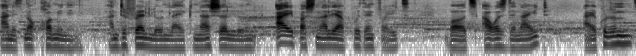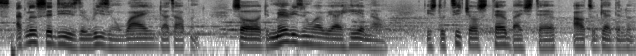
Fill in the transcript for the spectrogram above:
and it's not coming in. And different loan like national loan, I personally have put in for it, but I was denied. I couldn't, I couldn't say this is the reason why that happened. So the main reason why we are here now is to teach us step by step how to get the loan.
